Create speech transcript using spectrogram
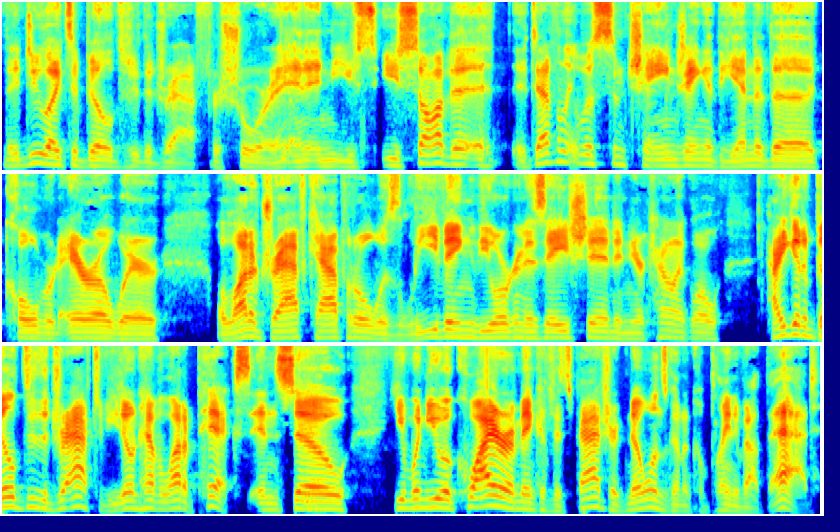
they do like to build through the draft for sure. And and you you saw that it definitely was some changing at the end of the Colbert era where a lot of draft capital was leaving the organization, and you're kind of like, well how are you going to build through the draft if you don't have a lot of picks? And so yeah. you, when you acquire a Minkah Fitzpatrick, no one's going to complain about that.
